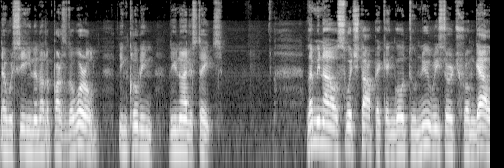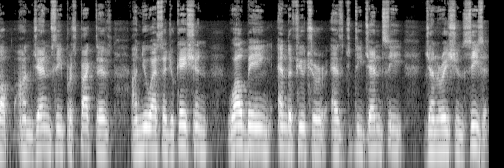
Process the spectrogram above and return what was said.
that we're seeing in other parts of the world, including the United States. Let me now switch topic and go to new research from Gallup on Gen Z perspectives on U.S. education, well being, and the future as the Gen Z generation sees it.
